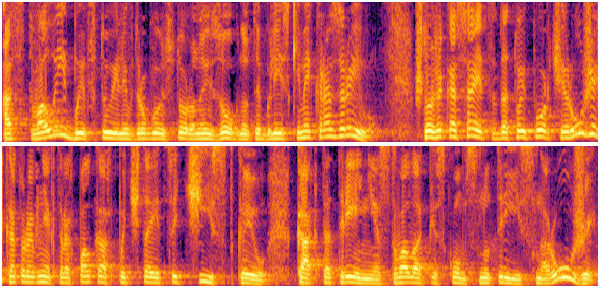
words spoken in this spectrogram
а стволы, бы в ту или в другую сторону изогнуты близкими к разрыву. Что же касается до той порчи ружей, которая в некоторых полках почитается чисткою, как-то трение ствола песком снутри и снаружи,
